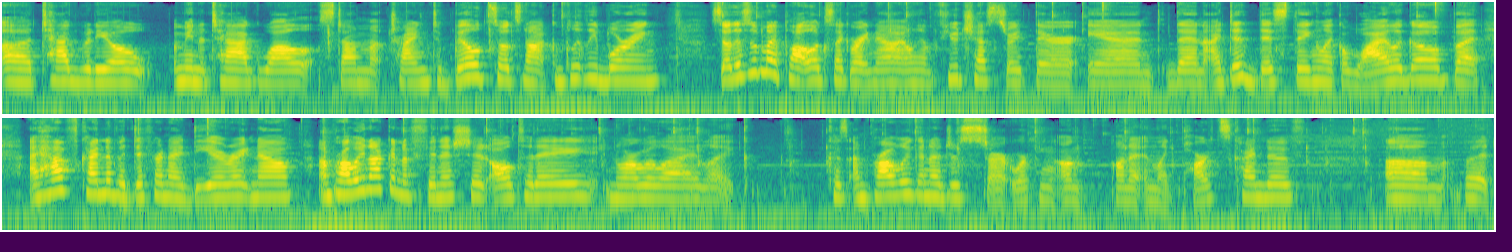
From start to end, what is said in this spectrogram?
a tag video, I mean a tag whilst I'm trying to build so it's not completely boring. So this is what my plot looks like right now. I only have a few chests right there and then I did this thing like a while ago, but I have kind of a different idea right now. I'm probably not going to finish it all today, nor will I like because I'm probably gonna just start working on on it in like parts kind of um, but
